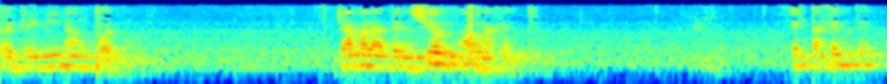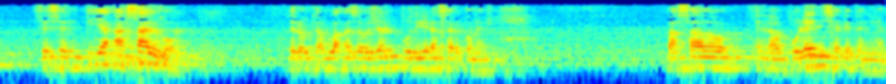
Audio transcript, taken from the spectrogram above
recrimina a un pueblo, llama la atención a una gente. Esta gente se sentía a salvo de lo que Allah Azza wa Jal pudiera hacer con ellos, basado en la opulencia que tenían,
